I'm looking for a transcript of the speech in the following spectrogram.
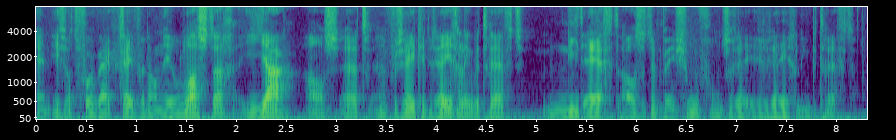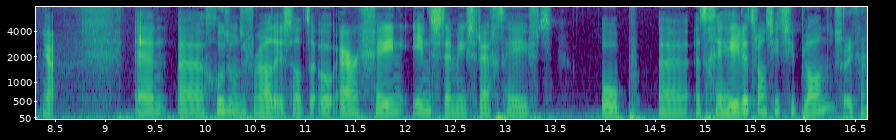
En is dat voor werkgever dan heel lastig? Ja, als het een verzekerde regeling betreft. Niet echt als het een pensioenfondsregeling betreft. En eh, goed om te vermelden is dat de OR geen instemmingsrecht heeft op eh, het gehele transitieplan, Zeker.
